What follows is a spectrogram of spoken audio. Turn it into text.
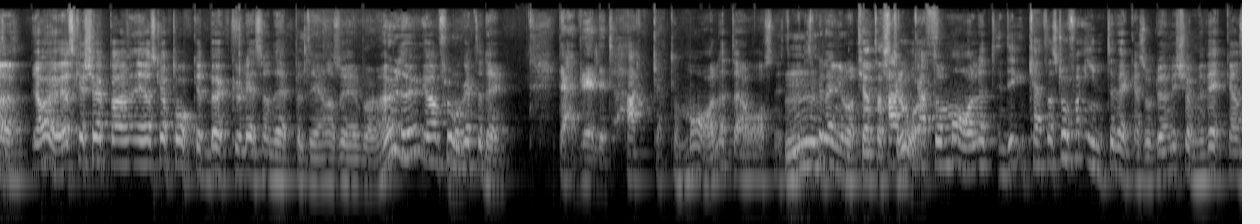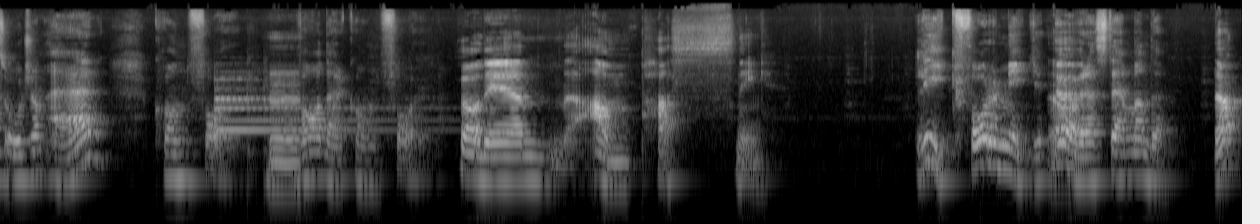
ja, ja, ja, jag ska köpa jag ska ha pocketböcker och läsa under äppelträden och så är det bara Hörru du, jag har en fråga till dig. Det är väldigt hackat och malet det här avsnittet. Mm, Det spelar ingen roll. katastrof. Hackat och malet. Det, katastrof var inte veckans ord. utan Vi kör med veckans ord som är konform. Mm. Vad är konform? Ja, det är en anpassning. Likformig, Ja. överensstämmande. Ja,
